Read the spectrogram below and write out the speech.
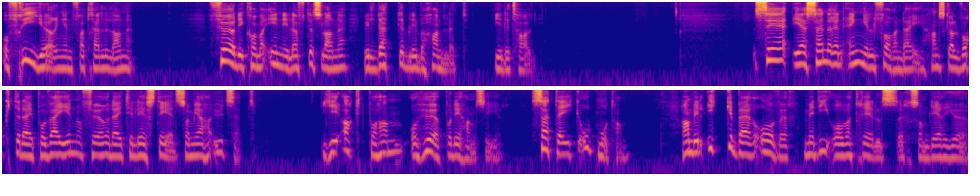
og frigjøringen fra trellelandet. Før de kommer inn i løfteslandet, vil dette bli behandlet i detalj. Se, jeg sender en engel foran deg, han skal vokte deg på veien og føre deg til det sted som jeg har utsett. Gi akt på ham og hør på det han sier. Sett deg ikke opp mot ham. Han vil ikke bære over med de overtredelser som dere gjør,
